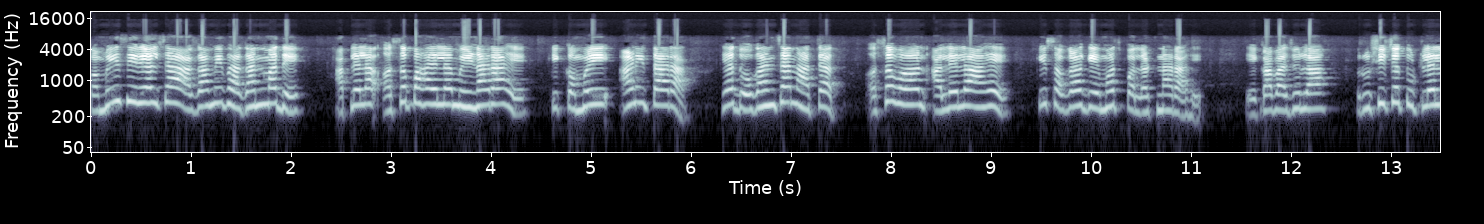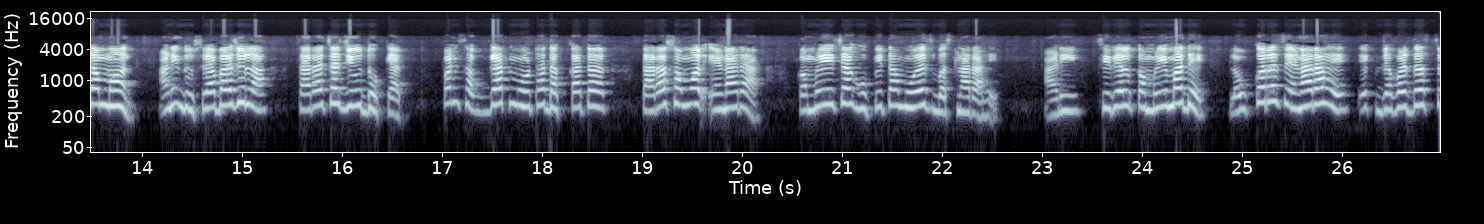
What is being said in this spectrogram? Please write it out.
कमळी सिरियलच्या आगामी भागांमध्ये आपल्याला असं पाहायला मिळणार आहे की कमळी आणि तारा या दोघांच्या नात्यात असं वळण आलेलं आहे की सगळा गेमच पलटणार आहे. एका बाजूला ऋषीचं तुटलेलं मन आणि दुसऱ्या बाजूला ताराचा जीव धोक्यात. पण सगळ्यात मोठा धक्का तर तारासमोर येणाऱ्या कमळीच्या गुपितामुळेच बसणार आहे. आणि सिरियल कमळीमध्ये लवकरच येणार आहे एक जबरदस्त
